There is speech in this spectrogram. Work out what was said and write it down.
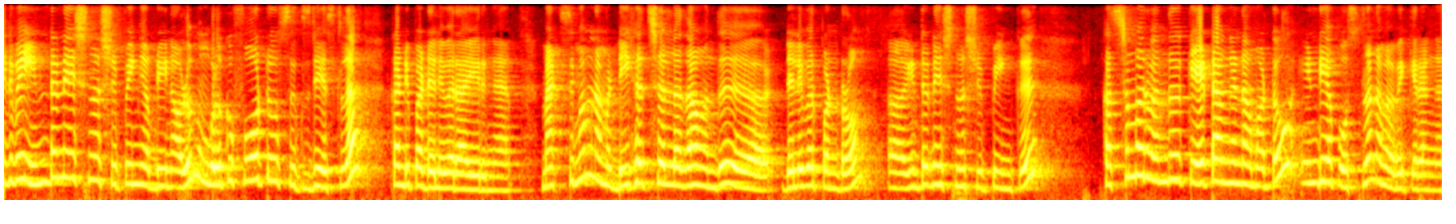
இதுவே இன்டர்நேஷ்னல் ஷிப்பிங் அப்படின்னாலும் உங்களுக்கு ஃபோர் டு சிக்ஸ் டேஸில் கண்டிப்பாக டெலிவர் ஆயிருங்க. மேக்ஸிமம் நம்ம டிஹெச்எல்ல தான் வந்து டெலிவர் பண்ணுறோம் இன்டர்நேஷ்னல் ஷிப்பிங்க்கு கஸ்டமர் வந்து கேட்டாங்கன்னா மட்டும் இந்தியா போஸ்ட்டில் நம்ம வைக்கிறோங்க.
